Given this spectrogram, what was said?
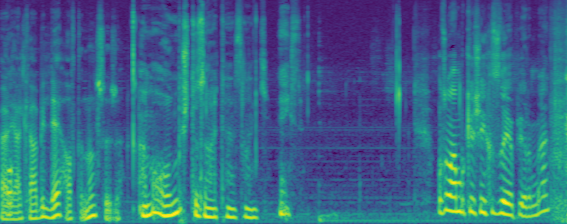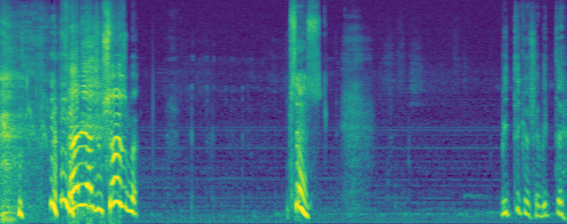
Feryal Kabil ile haftanın sözü. Ama olmuştu zaten sanki. Neyse. O zaman bu köşeyi hızla yapıyorum ben. Feryal'cim söz mü? Söz. Bitti köşe bitti.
